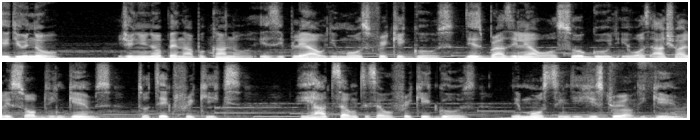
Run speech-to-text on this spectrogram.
Did you know Juninho Pernambucano is the player with the most free kick goals? This Brazilian was so good he was actually subbed in games to take free kicks. He had 77 free kick goals, the most in the history of the game.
